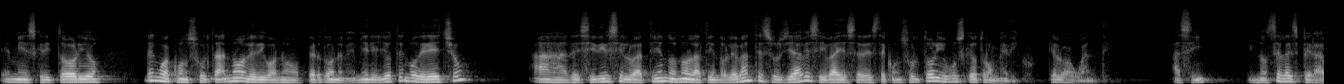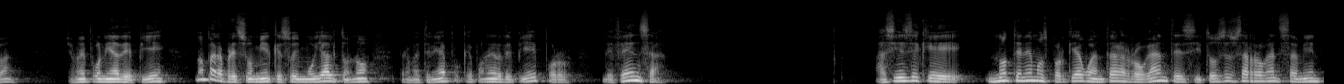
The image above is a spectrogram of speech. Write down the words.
en mi escritorio, vengo a consulta, no, le digo, no, perdóneme, mire, yo tengo derecho a decidir si lo atiendo o no lo atiendo. Levante sus llaves y váyase de este consultorio y busque otro médico que lo aguante. Así. Y no se la esperaban. Yo me ponía de pie, no para presumir que soy muy alto, no, pero me tenía que poner de pie por defensa. Así es de que no tenemos por qué aguantar arrogantes y todos esos arrogantes también,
